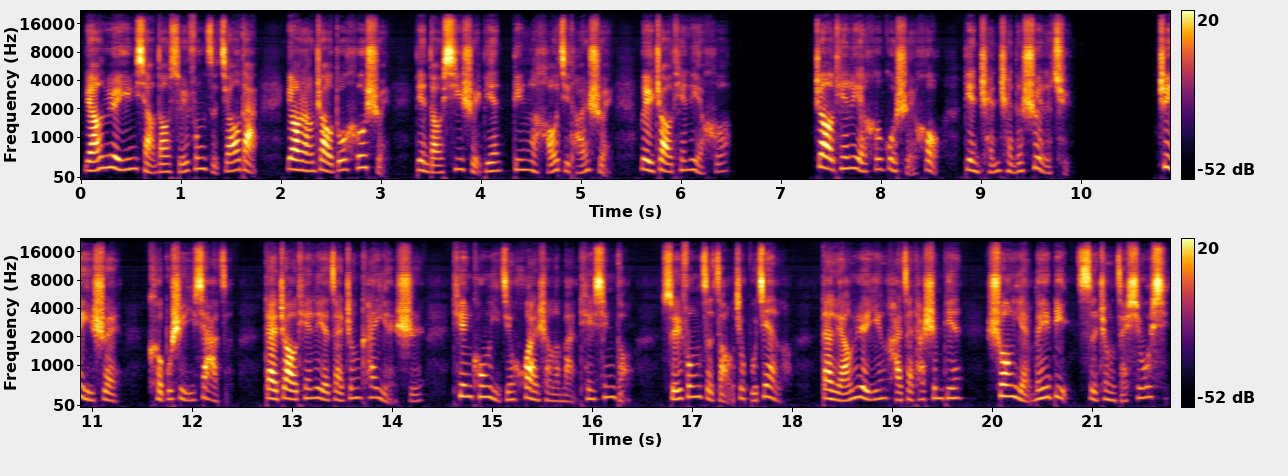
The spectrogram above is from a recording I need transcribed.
梁月英想到随风子交代要让赵多喝水，便到溪水边冰了好几团水喂赵天烈喝。赵天烈喝过水后，便沉沉的睡了去。这一睡可不是一下子。待赵天烈再睁开眼时，天空已经换上了满天星斗，随风子早就不见了，但梁月英还在他身边，双眼微闭，似正在休息。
